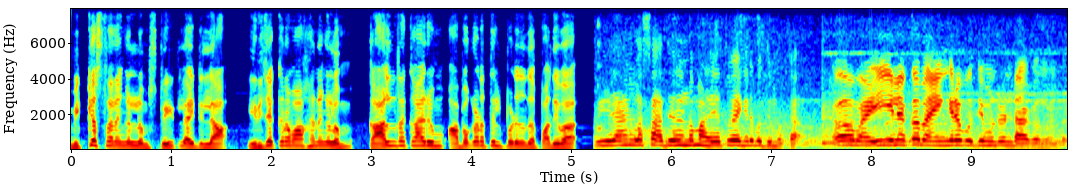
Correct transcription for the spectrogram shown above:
മിക്ക സ്ഥലങ്ങളിലും സ്ട്രീറ്റ് ലൈറ്റ് ഇല്ല. ഇരുചക്ര വാഹനങ്ങളും കാൽനടക്കാരും അപകടത്തിൽപ്പെടുന്നത് പതിവ്. വീഴാനുള്ള സാധ്യതയുണ്ട്. മഴയത്ത് ഭയങ്കര ബുദ്ധിമുട്ടാണ്. ഓ വഴിയിലൊക്കെ ഭയങ്കര ബുദ്ധിമുട്ടുണ്ടാക്കുന്നുണ്ട്.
